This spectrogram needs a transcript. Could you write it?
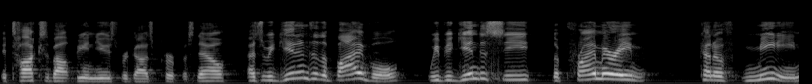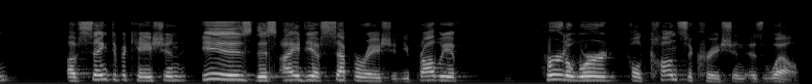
it talks about being used for God's purpose. Now, as we get into the Bible, we begin to see the primary kind of meaning of sanctification is this idea of separation. You probably have heard a word called consecration as well.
